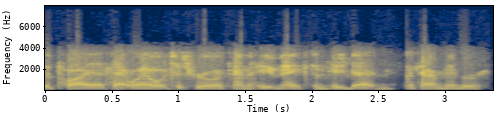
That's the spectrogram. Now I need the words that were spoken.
to play at that level, which is really kind of who makes and who doesn't. Like I remember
